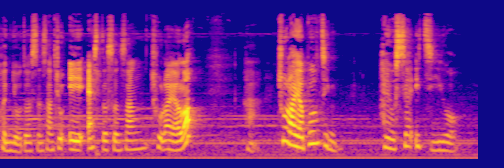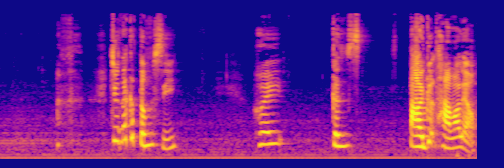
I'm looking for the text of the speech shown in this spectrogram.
朋友的身上，就 AS 的身上出来了咯，哈，出来也不用紧，还有下一集哦，就那个东西会跟打一个他罢了，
